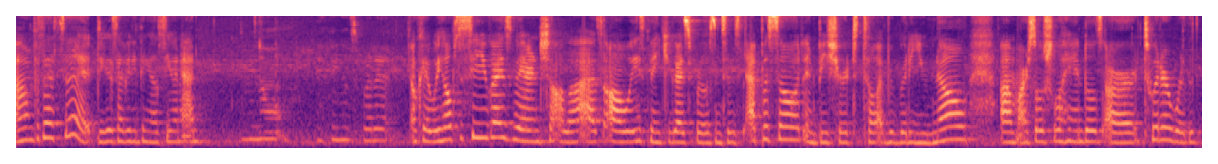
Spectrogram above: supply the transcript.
Um, but that's it. Do you guys have anything else you want to add? That's about it. Okay, we hope to see you guys there, inshallah. As always, thank you guys for listening to this episode, and be sure to tell everybody you know. Um, our social handles are Twitter, we're the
